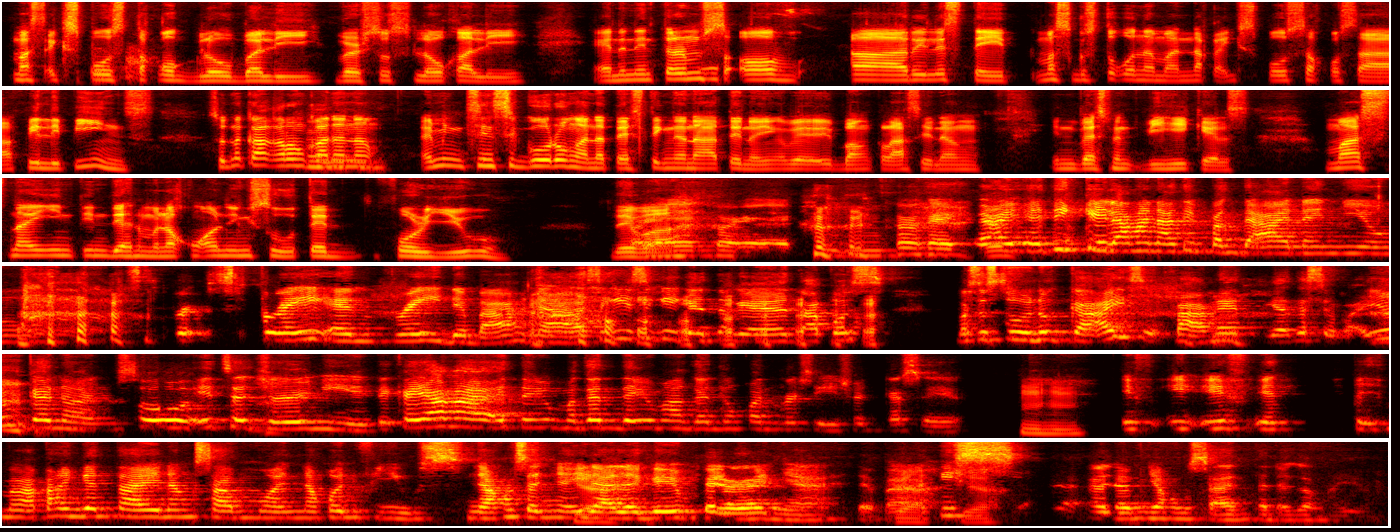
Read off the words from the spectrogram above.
mas exposed ako globally versus locally. And then in terms of uh, real estate, mas gusto ko naman naka-expose ako sa Philippines. So nagkakaroon ka mm-hmm. na ng, I mean, since siguro nga na-testing na natin no, yung ibang klase ng investment vehicles, mas naiintindihan mo na kung ano yung suited for you. Di ba? Correct, correct. Mm-hmm, correct. I, I think kailangan natin pagdaanan yung sp- spray and pray, di ba? Na sige, sige, ganito, ganito. Tapos, masusunog ka, ay, pangit. Tapos, yung ganun. So, it's a journey. Kaya nga, ito yung maganda yung mga ganong conversation kasi. Mm-hmm. If, if it if mapakinggan tayo ng someone na confused na kung saan niya yeah. ilalagay yung pera niya, diba? Yeah, At least yeah. alam niya kung saan talaga ngayon.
